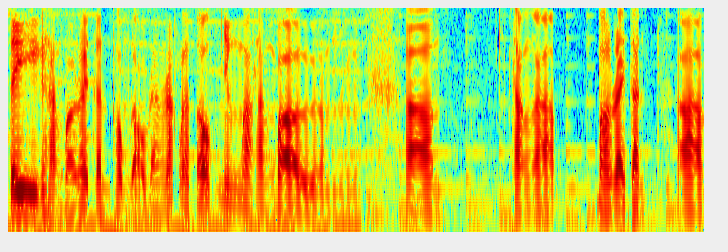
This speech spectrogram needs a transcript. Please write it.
Tuy cái thằng bờ Brighton phong độ đang rất là tốt nhưng mà thằng bờ uh, thằng uh, bờ Brighton à,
